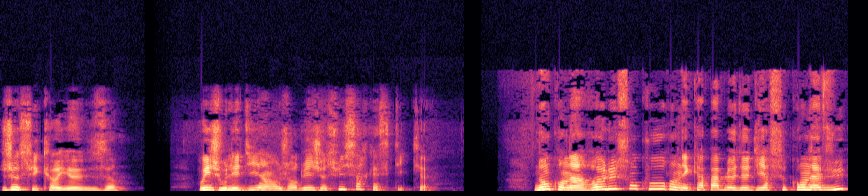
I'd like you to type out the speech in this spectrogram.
Je suis curieuse. Oui, je vous l'ai dit, hein, aujourd'hui, je suis sarcastique. Donc on a relu son cours, on est capable de dire ce qu'on a vu,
